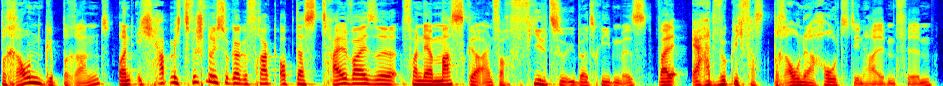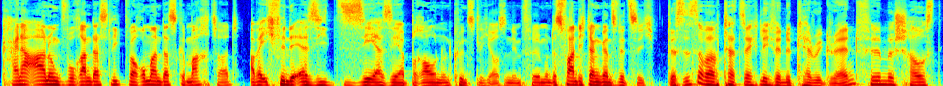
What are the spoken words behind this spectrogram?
braun gebrannt und ich habe mich zwischendurch sogar gefragt, ob das teilweise von der Maske einfach viel zu übertrieben ist, weil er hat wirklich fast braune Haut den halben Film. Keine Ahnung, woran das liegt, warum man das gemacht hat, aber ich finde, er sieht sehr sehr braun und künstlich aus in dem Film und das fand ich dann ganz witzig. Das ist aber tatsächlich, wenn du Cary Grant Filme schaust,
